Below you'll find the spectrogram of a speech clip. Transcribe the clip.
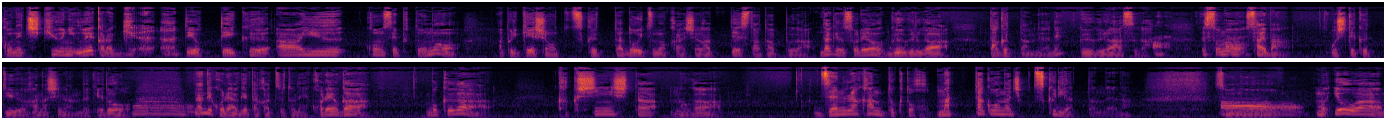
こうね、地球に上からギューって寄っていく、ああいうコンセプトのアプリケーションを作ったドイツの会社があって、スタートアップが。だけどそれを Google がパクったんだよね。Google Earth があ。で、その裁判をしてくっていう話なんだけど、うん。なんでこれあげたかっていうとね、これが、僕が確信したのが、全裸監督と全く同じ作りだったんだよな。その、もう要は、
